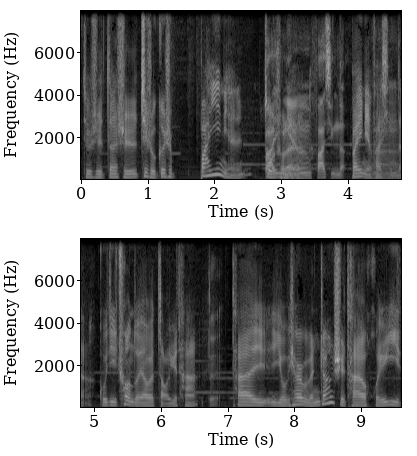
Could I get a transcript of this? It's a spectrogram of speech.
就是当时这首歌是八一年八一做出来的，年发行的，八一年发行的，估计创作要早于他。对，他有一篇文章是他回忆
